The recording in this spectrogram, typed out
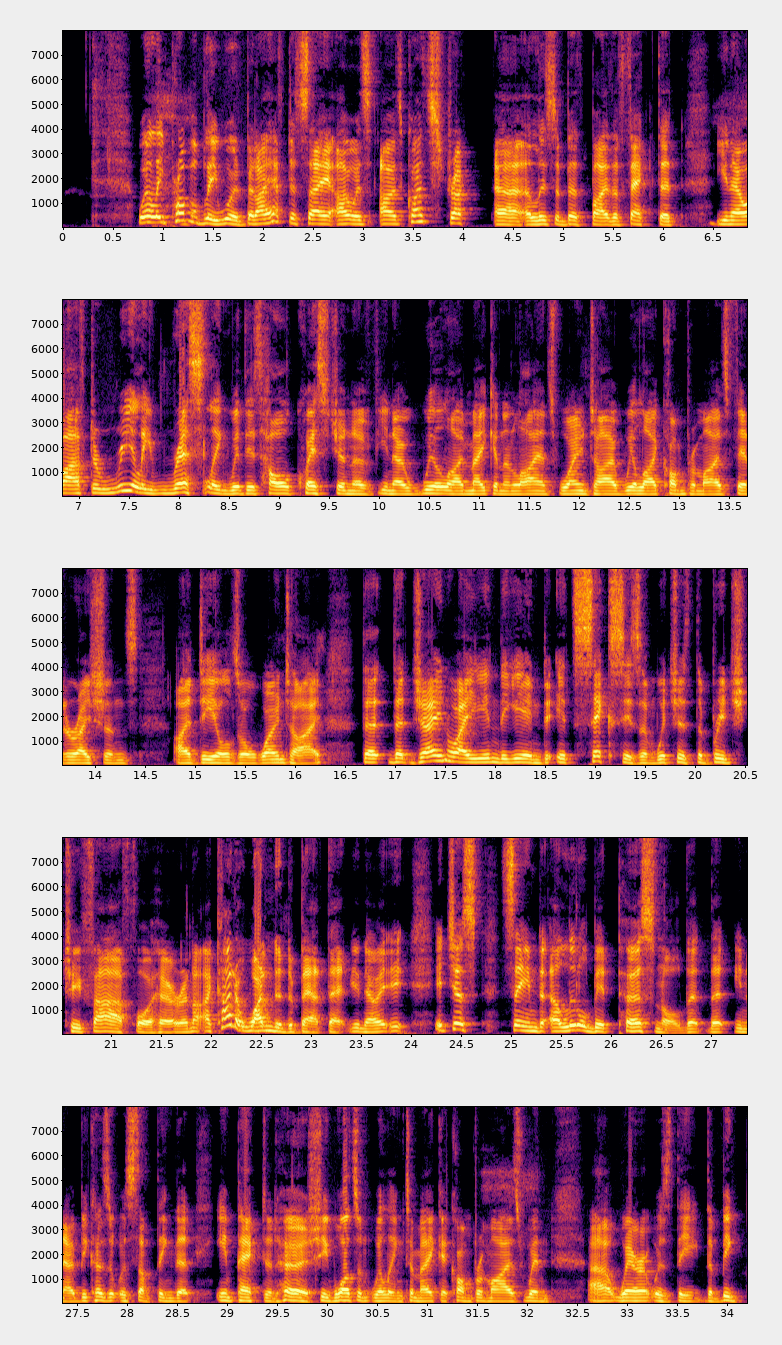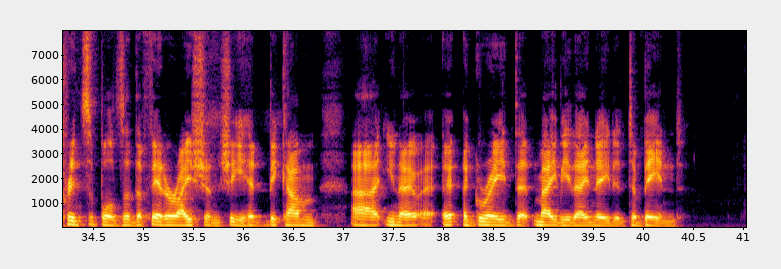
Well, he probably would, but I have to say I was I was quite struck uh, Elizabeth by the fact that, you know, after really wrestling with this whole question of, you know, will I make an alliance, won't I, will I compromise federations, ideals or won't I? That that Janeway in the end it's sexism which is the bridge too far for her, and I kind of wondered about that. You know, it it just seemed a little bit personal that that you know because it was something that impacted her, she wasn't willing to make a compromise when uh, where it was the the big principles of the Federation she had become uh, you know a- agreed that maybe they needed to bend.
